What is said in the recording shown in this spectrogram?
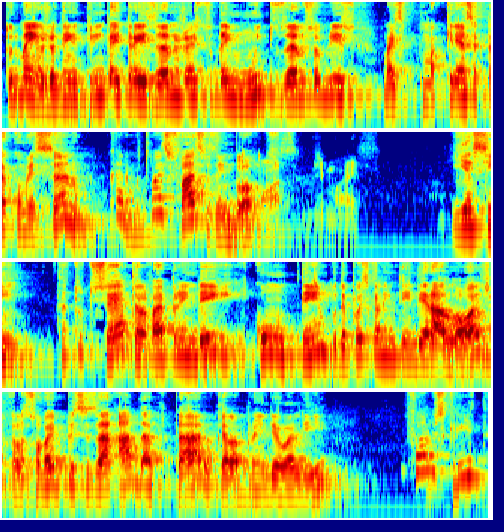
Tudo bem, eu já tenho 33 anos, já estudei muitos anos sobre isso. Mas uma criança que está começando, cara, é muito mais fácil fazer em blocos. Nossa. E assim, tá tudo certo, ela vai aprender e com o tempo, depois que ela entender a lógica, ela só vai precisar adaptar o que ela aprendeu ali de forma escrita.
